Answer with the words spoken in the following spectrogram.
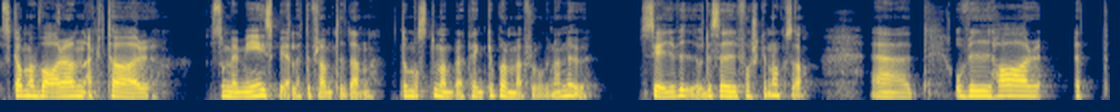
ska man vara en aktör som är med i spelet i framtiden, då måste man börja tänka på de här frågorna nu. Ser ju vi, och det säger ju forskarna också. Eh, och vi har ett...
